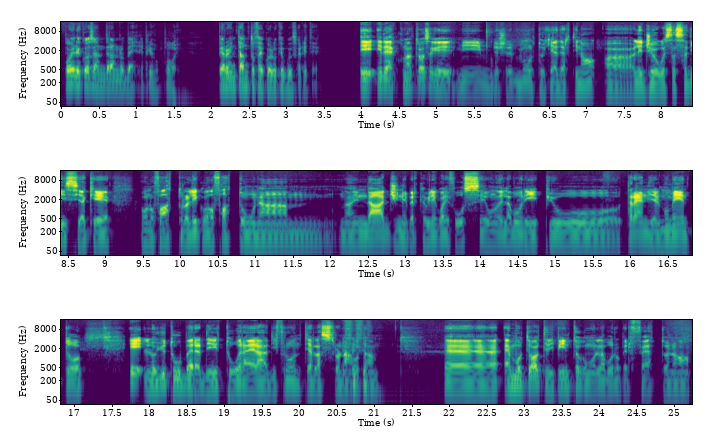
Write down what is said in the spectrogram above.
Poi le cose andranno bene prima o poi. Però intanto fai quello che vuoi fare te. E, ed ecco, un'altra cosa che mi, mi piacerebbe molto chiederti, no? Uh, leggevo questa statistica che avevano fatto, la Lego ha fatto una, um, una, indagine per capire quale fosse uno dei lavori più trendy del momento e lo youtuber addirittura era di fronte all'astronauta. eh, è molte volte dipinto come un lavoro perfetto, no?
